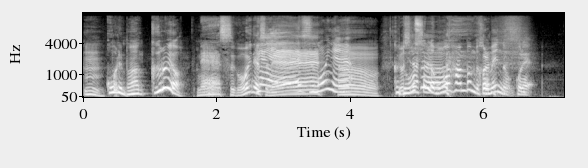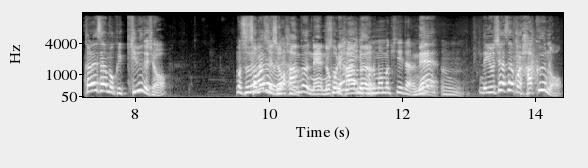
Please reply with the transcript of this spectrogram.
そううんこれ真っ黒よ。ねえすごいですへね。えすごいねうん。これどうすんのもう半分も染めんの？これ。金井さんも着るでしょ？もう染めるでしょ？半分ね。残り半分。このまま着てたらね。ね。うん。で、吉田さんこれ履くの？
